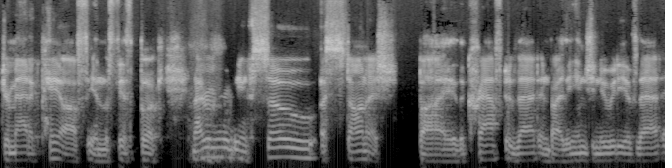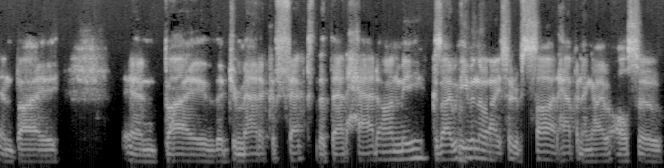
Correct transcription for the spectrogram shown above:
dramatic payoff in the fifth book. And I remember being so astonished by the craft of that and by the ingenuity of that and by and by the dramatic effect that that had on me because I even though I sort of saw it happening I also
